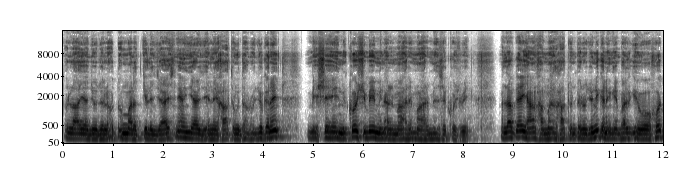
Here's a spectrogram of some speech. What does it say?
تو لا یا جو تم مرد کے لیے جائز نہیں یا ذیل خاتون کی طرف رجوع کریں بے کچھ بھی من الماہر ماہر میں سے کچھ بھی مطلب کہ یہاں مرد خاتون پہ رجوع نہیں کریں گے بلکہ وہ خود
